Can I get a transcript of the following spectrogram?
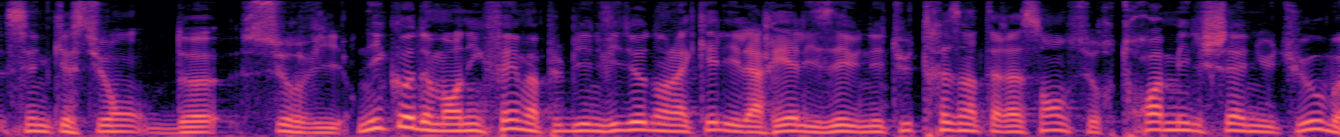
c'est une question de survie. Nico de Morning Fame a publié une vidéo dans laquelle il a réalisé une étude très intéressante sur 3000 chaînes YouTube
